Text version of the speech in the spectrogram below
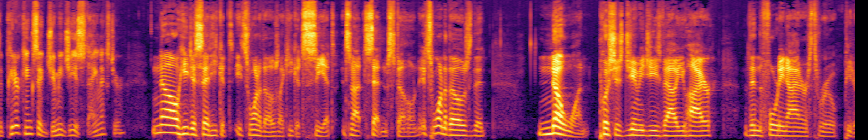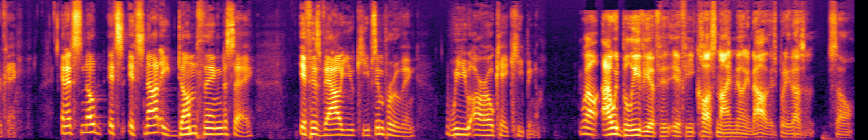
did peter king say jimmy g is staying next year? No, he just said he could. It's one of those like he could see it. It's not set in stone. It's one of those that no one pushes Jimmy G's value higher than the 49ers through Peter King. And it's no it's it's not a dumb thing to say. If his value keeps improving, we are okay keeping him. Well, I would believe you if if he cost nine million dollars, but he doesn't. So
